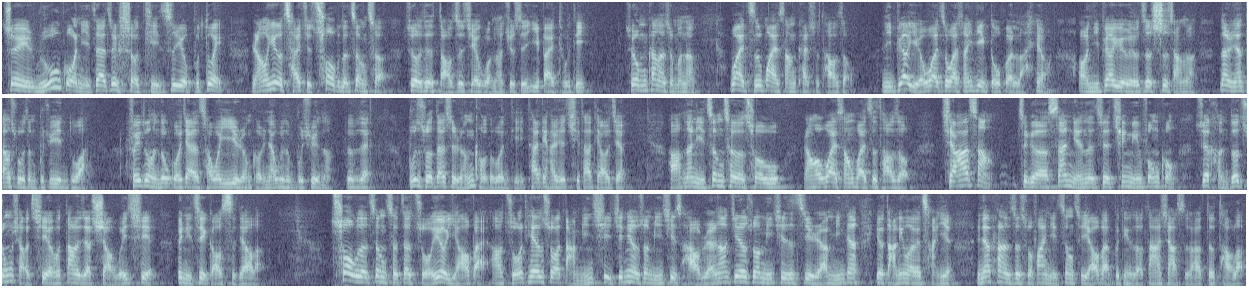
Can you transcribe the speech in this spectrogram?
所以如果你在这个时候体制又不对，然后又采取错误的政策，最后就导致结果呢，就是一败涂地。所以我们看到什么呢？外资外商开始逃走。你不要以为外资外商一定都会来哦，哦，你不要以为有这市场啊，那人家当初为什么不去印度啊？非洲很多国家有超过一亿人口，人家为什么不去呢？对不对？不是说单是人口的问题，它一定还有些其他条件。好，那你政策的错误，然后外商外资逃走，加上这个三年的这清零风控，所以很多中小企业或大陆叫小微企业被你自己搞死掉了。错误的政策在左右摇摆啊！昨天说打民企，今天又说民企是好人，然后接着说民企是自己人，明天又打另外一个产业。人家看了这时候，发现你政策摇摆不定的时候，大家吓死了，都逃了。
